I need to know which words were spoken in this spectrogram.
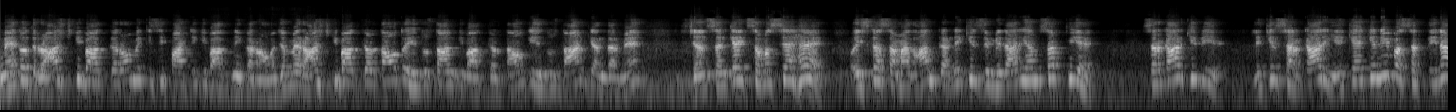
मैं तो राष्ट्र की बात कर रहा हूँ मैं किसी पार्टी की बात नहीं कर रहा हूँ। जब मैं राष्ट्र की बात करता हूँ तो हिंदुस्तान की बात करता हूँ कि हिंदुस्तान के अंदर में जनसंख्या एक समस्या है और इसका समाधान करने की ज़िम्मेदारी हम सबकी है सरकार की भी है। लेकिन सरकार ये कह के नहीं बच सकती ना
